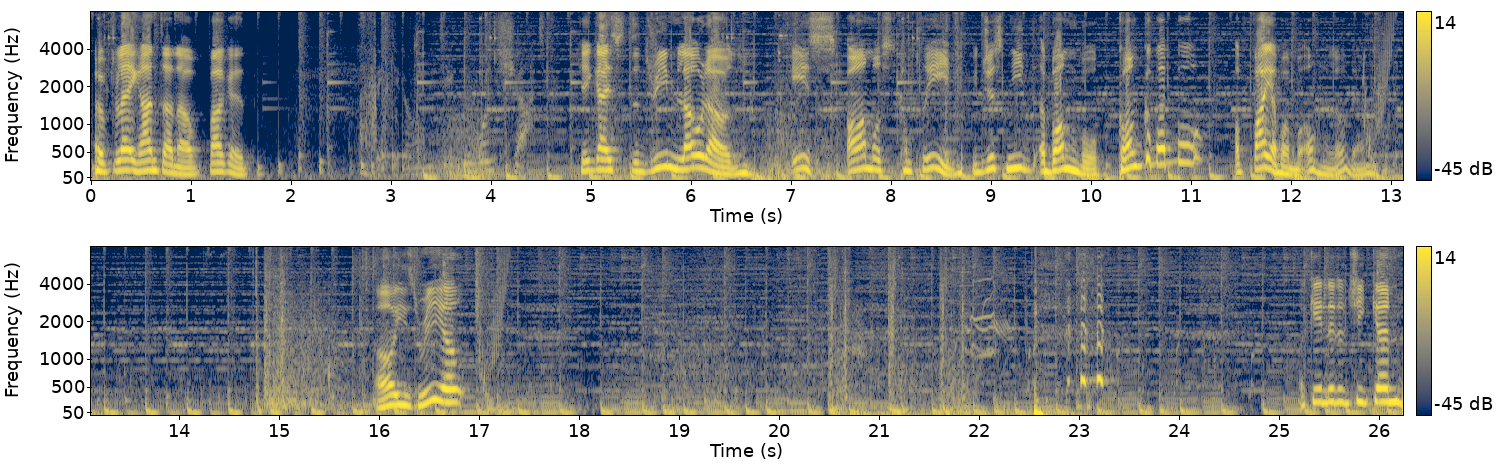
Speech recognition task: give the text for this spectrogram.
I'm playing hunter now, fuck it. Okay guys, the dream loadout is almost complete. We just need a bombo. Conker bombo? A fire bombo. Oh, hello there. Oh, he's real. okay, little chicken.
